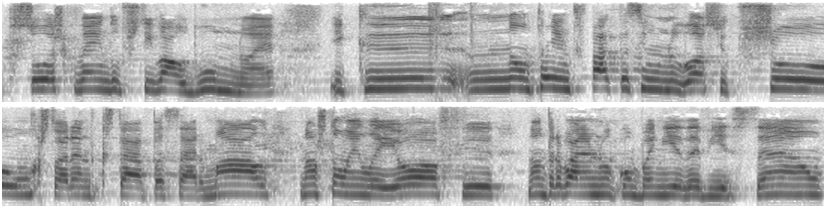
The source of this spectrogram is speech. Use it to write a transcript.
pessoas que vêm do Festival Boom, não é? E que não têm de facto assim um negócio que fechou, um restaurante que está a passar mal, não estão em layoff, não trabalham numa companhia de aviação,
